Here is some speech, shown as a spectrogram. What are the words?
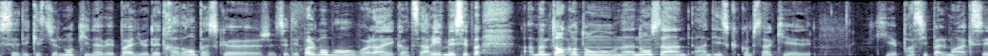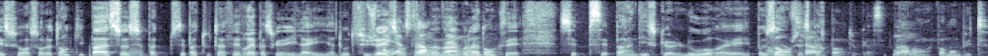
c'est des questionnements qui n'avaient pas lieu d'être avant parce que c'était pas le moment, voilà. Et quand ça arrive, mais c'est pas. En même temps, quand on annonce un, un disque comme ça qui est qui est principalement axé sur, sur le temps qui passe, c'est pas c'est pas tout à fait vrai parce qu'il a- il y a d'autres sujets Ah, sur cet album. thèmes, voilà, ouais. donc c'est c'est c'est pas un disque lourd et pesant, j'espère pas en tout cas. C'est pas, Non, mon- non. pas mon but.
